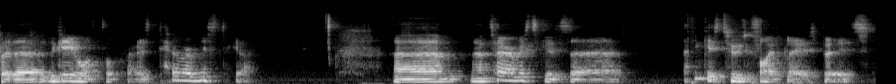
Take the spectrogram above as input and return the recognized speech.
But, uh, but the game I want to talk about is Terra Mystica. Um, now, Terra Mystica is, uh, I think it's two to five players, but it's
